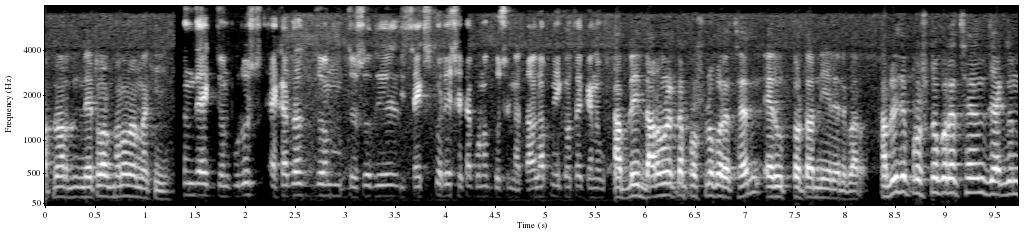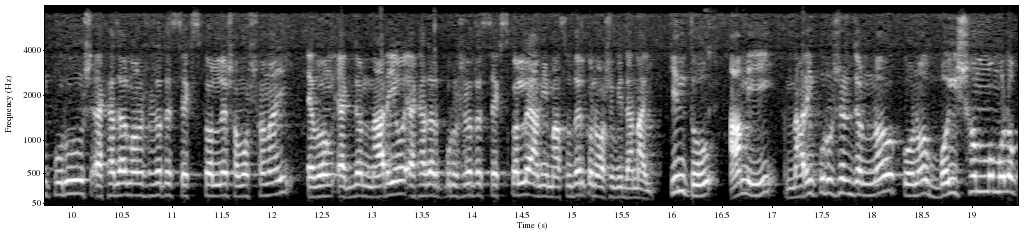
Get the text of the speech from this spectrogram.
আপনার নেটওয়ার্ক ভালো না নাকি? একজন পুরুষ এক হাজার জন যদি সেক্স করে সেটা কোনো দোষ না। তাহলে আপনি এই কথা কেন আপনি দারুণ একটা প্রশ্ন করেছেন এর উত্তরটা নিয়ে নেন এবার। আপনি যে প্রশ্ন করেছেন যে একজন পুরুষ এক হাজার মানুষের সাথে সেক্স করলে সমস্যা নাই এবং একজন নারীও এক হাজার পুরুষের সাথে সেক্স করলে আমি মাসুদের কোনো অসুবিধা নাই। কিন্তু আমি নারী পুরুষের জন্য কোনো বৈষম্যমূলক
